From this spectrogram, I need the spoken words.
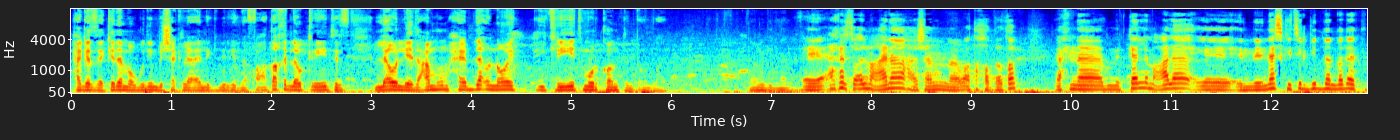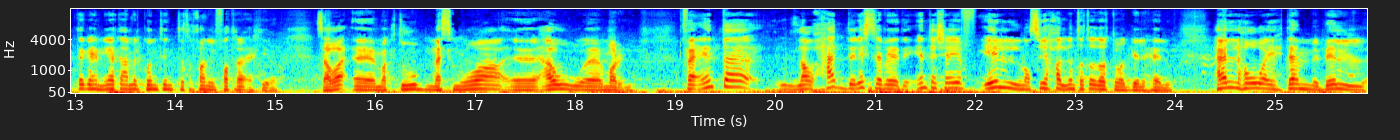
حاجة زي كده موجودين بشكل أقل كبير جدا. فأعتقد لو creators لقوا اللي يدعمهم هيبدأوا إن هو ي create more content online تمام جدا. آه، آخر سؤال معانا عشان وقت حضرتك. إحنا بنتكلم على آه، إن ناس كتير جدا بدأت تتجه إن هي تعمل content تقني الفترة الأخيرة سواء آه، مكتوب مسموع أو مرئي فأنت لو حد لسه بادئ أنت شايف إيه النصيحة اللي أنت تقدر توجهها له؟ هل هو يهتم بال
